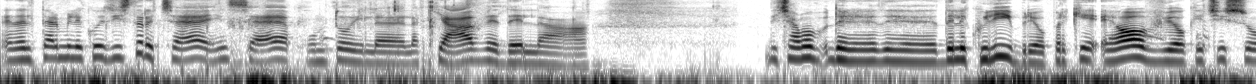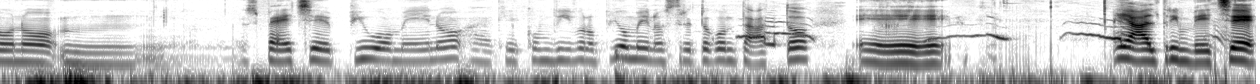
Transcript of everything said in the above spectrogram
nel termine coesistere c'è in sé appunto il, la chiave della diciamo de, de, dell'equilibrio perché è ovvio che ci sono mh, specie più o meno eh, che convivono più o meno a stretto contatto e e altri invece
